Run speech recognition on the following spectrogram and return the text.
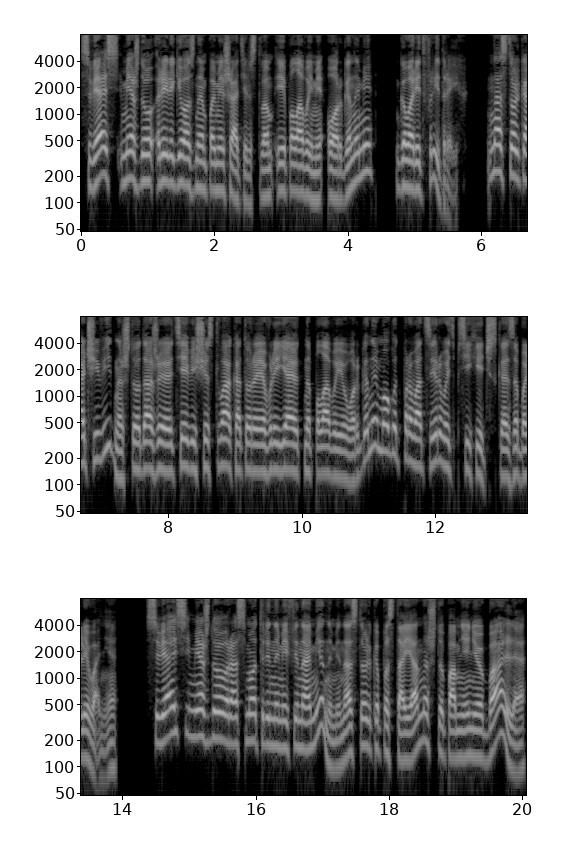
Связь между религиозным помешательством и половыми органами, говорит Фридрейх, настолько очевидна, что даже те вещества, которые влияют на половые органы, могут провоцировать психическое заболевание. Связь между рассмотренными феноменами настолько постоянна, что, по мнению Балля,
